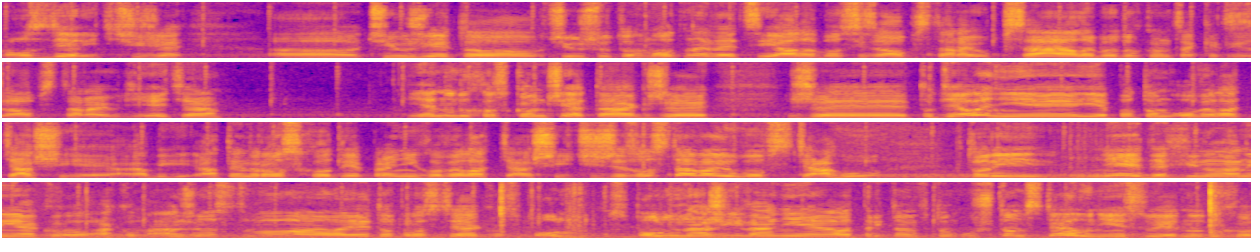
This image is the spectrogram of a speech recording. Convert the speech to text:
rozdeliť. Čiže eh, či už, je to, či už sú to hmotné veci, alebo si zaobstarajú psa, alebo dokonca keď si zaobstarajú dieťa, jednoducho skončia tak, že že to delenie je potom oveľa ťažšie aby, a ten rozchod je pre nich oveľa ťažší. Čiže zostávajú vo vzťahu, ktorý nie je definovaný ako, ako manželstvo, ale je to proste ako spolu, spolunažívanie, ale pritom v tom, už v tom vzťahu nie sú jednoducho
